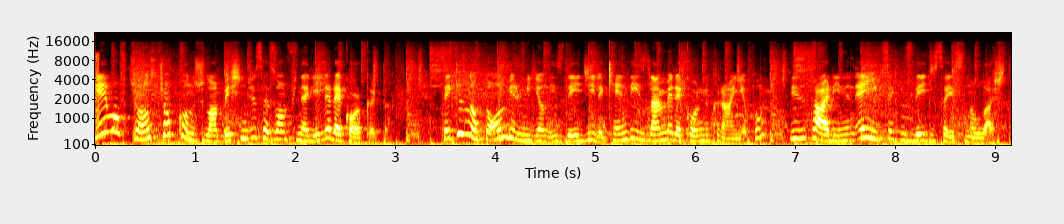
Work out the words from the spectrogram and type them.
Game of Thrones çok konuşulan 5. sezon finaliyle rekor kırdı. 8.11 milyon izleyiciyle kendi izlenme rekorunu kıran yapım, dizi tarihinin en yüksek izleyici sayısına ulaştı.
